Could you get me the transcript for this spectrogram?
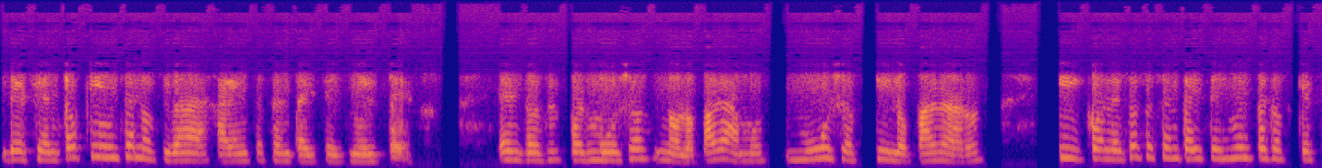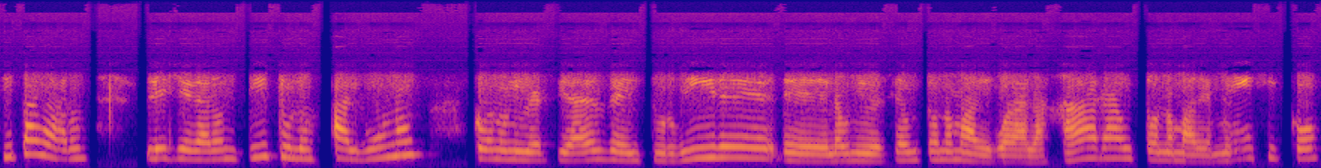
de 115 nos iban a dejar en 66 mil pesos. Entonces, pues muchos no lo pagamos, muchos sí lo pagaron, y con esos 66 mil pesos que sí pagaron, les llegaron títulos, algunos con universidades de Iturbide, de la Universidad Autónoma de Guadalajara, Autónoma de México,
